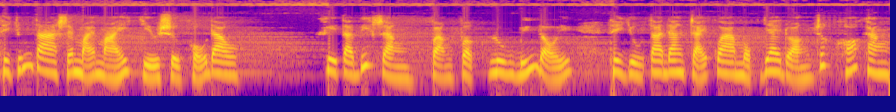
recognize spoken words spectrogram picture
thì chúng ta sẽ mãi mãi chịu sự khổ đau. Khi ta biết rằng vạn vật luôn biến đổi thì dù ta đang trải qua một giai đoạn rất khó khăn,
